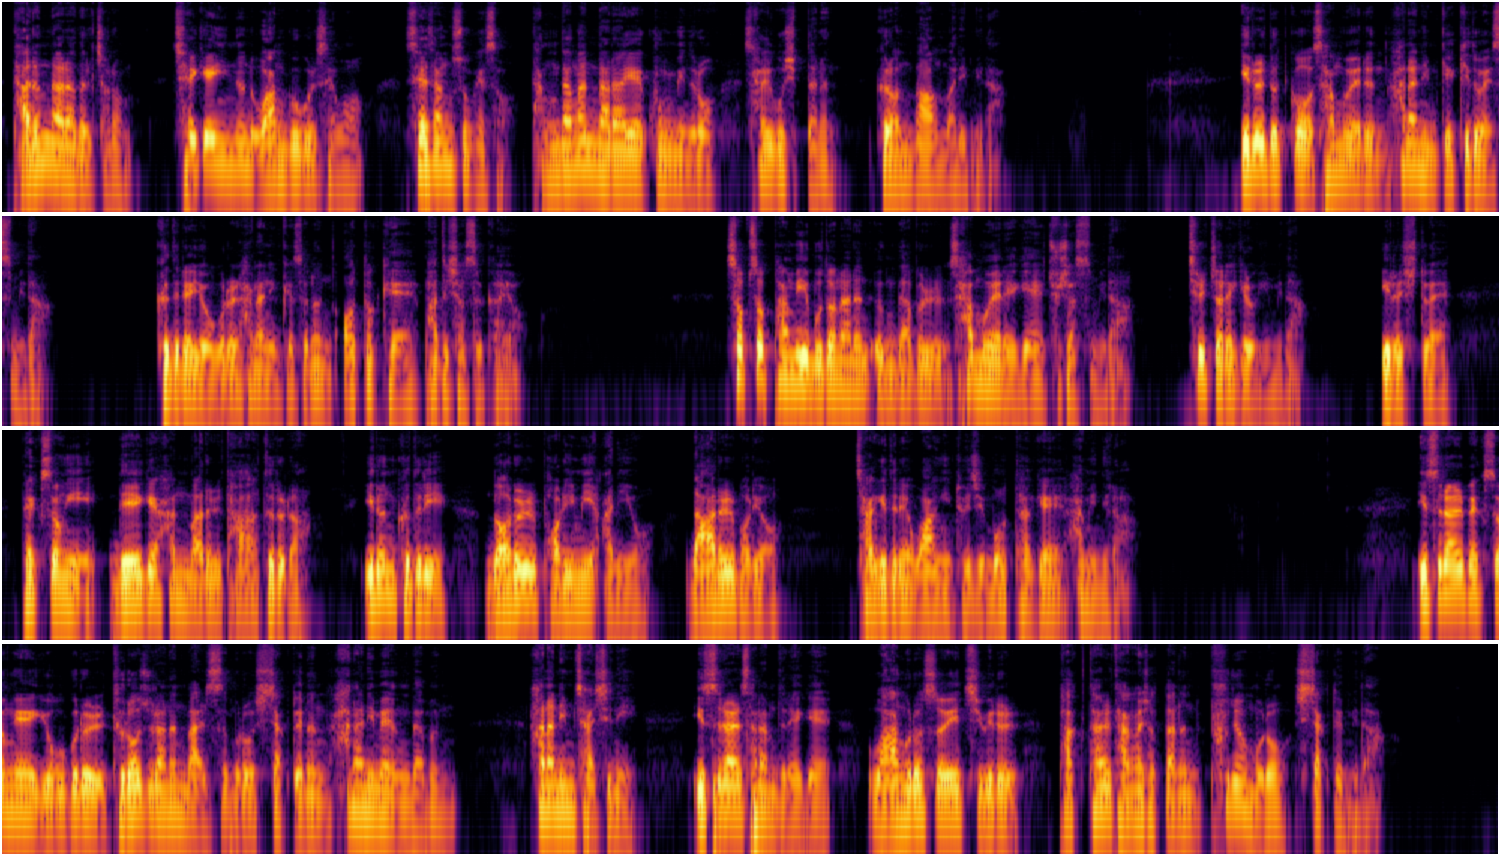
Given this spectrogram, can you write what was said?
다른 나라들처럼 체계 있는 왕국을 세워 세상 속에서 당당한 나라의 국민으로 살고 싶다는 그런 마음 말입니다. 이를 듣고 사무엘은 하나님께 기도했습니다. 그들의 요구를 하나님께서는 어떻게 받으셨을까요? 섭섭함이 묻어나는 응답을 사무엘에게 주셨습니다. 7절의 기록입니다. 이르시되 백성이 내게 한 말을 다 들으라. 이는 그들이 너를 버림이 아니요 나를 버려 자기들의 왕이 되지 못하게 함이니라. 이스라엘 백성의 요구를 들어주라는 말씀으로 시작되는 하나님의 응답은 하나님 자신이 이스라엘 사람들에게 왕으로서의 지위를 박탈당하셨다는 푸념으로 시작됩니다.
